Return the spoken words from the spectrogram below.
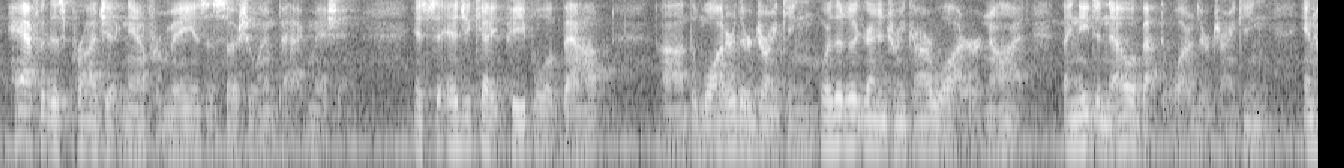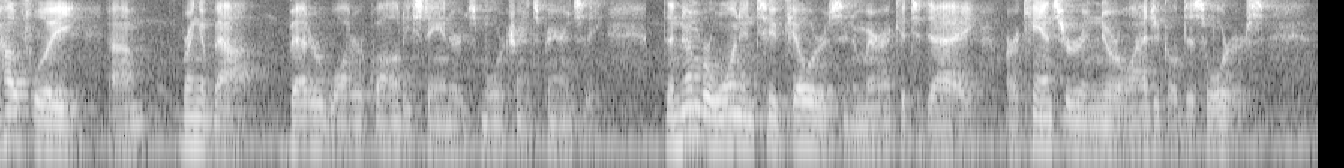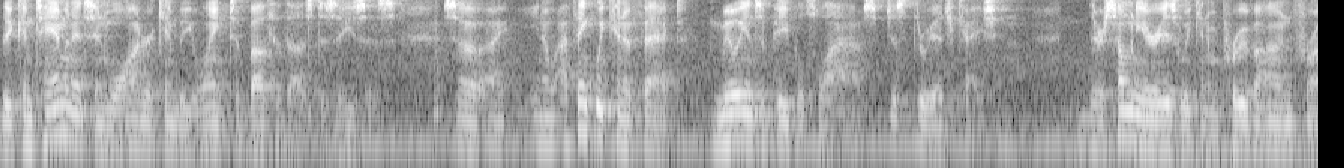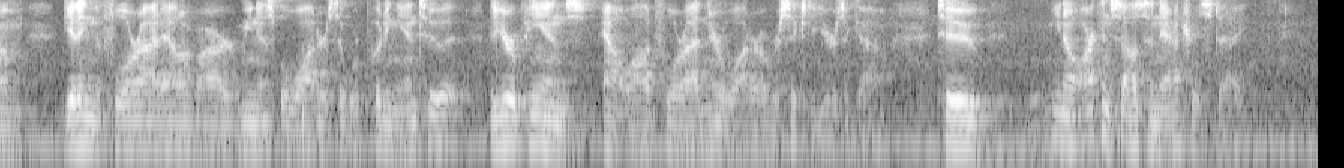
Half of this project now for me is a social impact mission. It's to educate people about uh, the water they're drinking, whether they're going to drink our water or not. They need to know about the water they're drinking and hopefully um, bring about better water quality standards, more transparency. The number one and two killers in America today are cancer and neurological disorders. The contaminants in water can be linked to both of those diseases. So I, you know, I think we can affect millions of people's lives just through education. There are so many areas we can improve on from getting the fluoride out of our municipal waters that we're putting into it. The Europeans outlawed fluoride in their water over 60 years ago. To you know, Arkansas is a natural state.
